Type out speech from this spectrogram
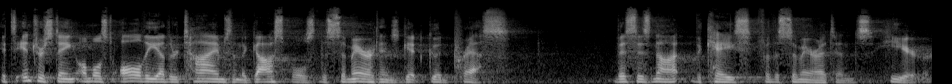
It's interesting, almost all the other times in the Gospels, the Samaritans get good press. This is not the case for the Samaritans here.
